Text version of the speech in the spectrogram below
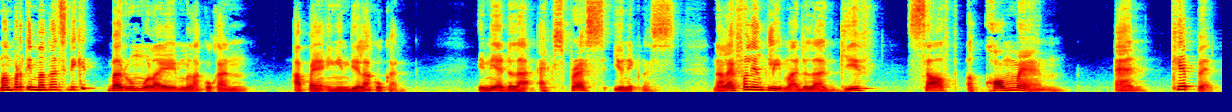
mempertimbangkan sedikit baru mulai melakukan apa yang ingin dilakukan. Ini adalah express uniqueness. Nah, level yang kelima adalah give self a command and keep it.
